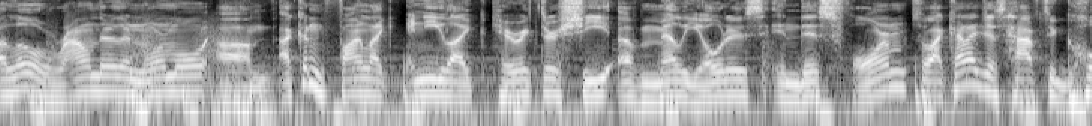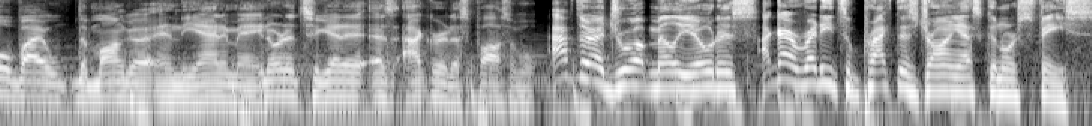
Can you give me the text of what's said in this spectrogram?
a little rounder than normal. Um, I couldn't find like any like character sheet of Meliodas in this form, so I kind of just have to go by the manga and the anime in order to get it as accurate as possible. After I drew up Meliodas, I got ready to practice drawing Escanor's face.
